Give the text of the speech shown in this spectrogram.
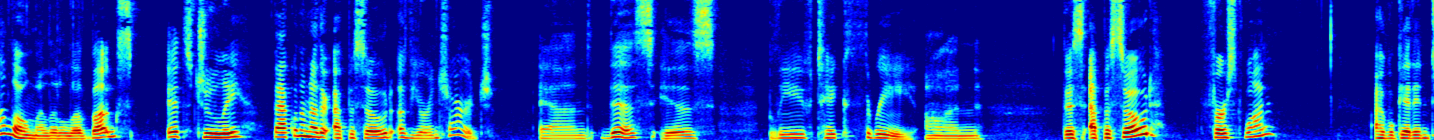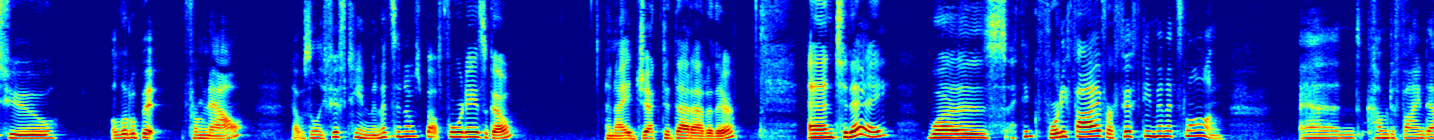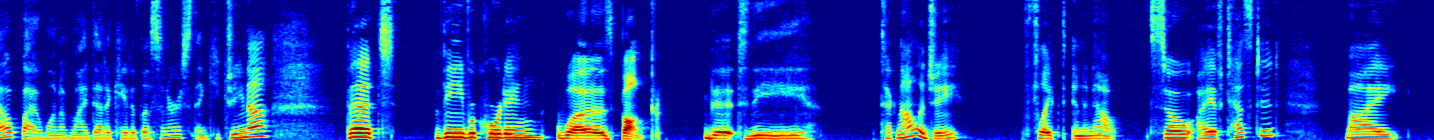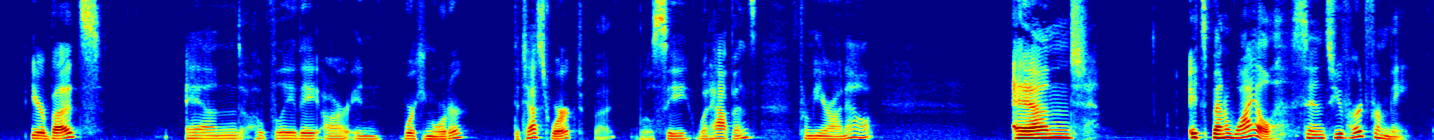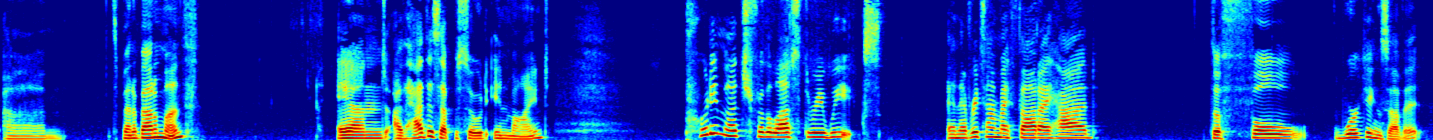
hello, my little love bugs. It's Julie back with another episode of You're in Charge. And this is, I believe, take three on this episode. First one, I will get into a little bit from now. That was only 15 minutes, and that was about four days ago. And I ejected that out of there. And today was, I think, 45 or 50 minutes long. And come to find out by one of my dedicated listeners, thank you, Gina, that the recording was bunk, that the technology flaked in and out. So I have tested my earbuds and hopefully they are in working order. The test worked, but we'll see what happens from here on out. And it's been a while since you've heard from me. Um, it's been about a month. And I've had this episode in mind pretty much for the last three weeks. And every time I thought I had the full workings of it,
